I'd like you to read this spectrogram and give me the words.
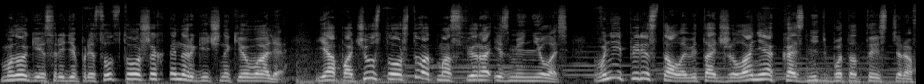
Многие среди присутствовавших энергично кивали. Я почувствовал, что атмосфера изменилась. В ней перестало витать желание казнить бета-тестеров,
